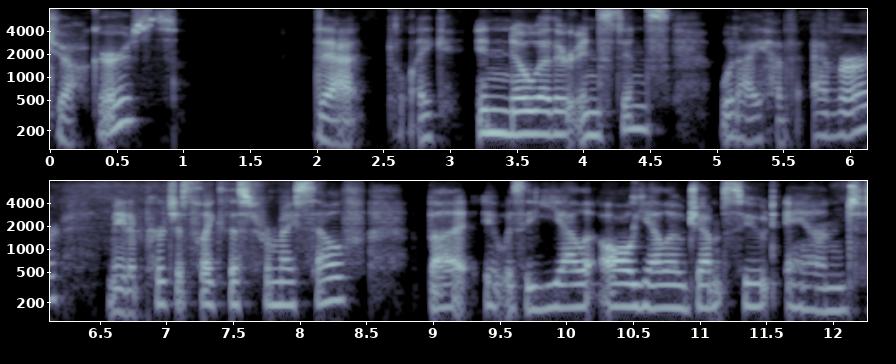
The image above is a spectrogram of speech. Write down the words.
joggers that, like, in no other instance would I have ever made a purchase like this for myself. But it was a yellow, all yellow jumpsuit, and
